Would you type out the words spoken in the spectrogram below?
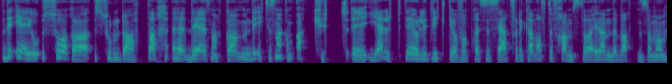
Det er jo såra soldater det er snakk om, men det er ikke snakk om akutt hjelp. Det er jo litt viktig å få presisert, for det kan ofte framstå i denne debatten som om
